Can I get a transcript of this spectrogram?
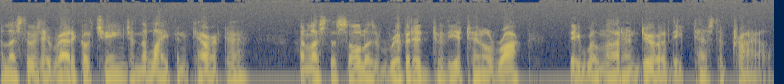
unless there is a radical change in the life and character, unless the soul is riveted to the eternal rock, they will not endure the test of trial.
